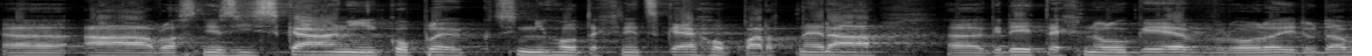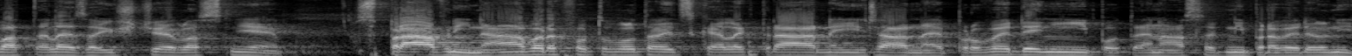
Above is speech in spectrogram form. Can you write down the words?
eh, a vlastně získání komplexního technického partnera, eh, kdy technologie v roli dodavatele zajišťuje vlastně správný návrh fotovoltaické elektrárny, řádné provedení, poté následný pravidelný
